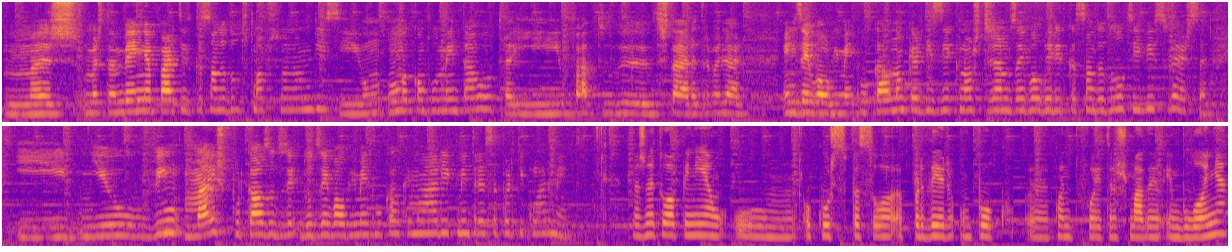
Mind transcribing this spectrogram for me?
mas, mas também a parte de educação de adultos, como a professora não me disse, e um, uma complementa a outra. E o facto de, de estar a trabalhar em desenvolvimento local não quer dizer que nós estejamos a envolver educação de adultos e vice-versa. E, eu vim mais por causa do desenvolvimento local, que é uma área que me interessa particularmente. Mas, na tua opinião, o, o curso passou a perder um pouco uh, quando foi transformado em Bolonha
